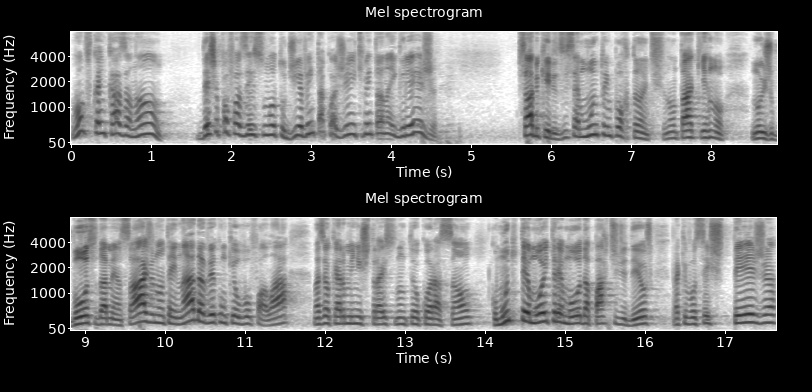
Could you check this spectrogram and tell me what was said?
vamos ficar em casa não, deixa para fazer isso no outro dia, vem estar tá com a gente, vem estar tá na igreja. Sabe, queridos, isso é muito importante. Não está aqui no, no esboço da mensagem, não tem nada a ver com o que eu vou falar, mas eu quero ministrar isso no teu coração, com muito temor e tremor da parte de Deus, para que você esteja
